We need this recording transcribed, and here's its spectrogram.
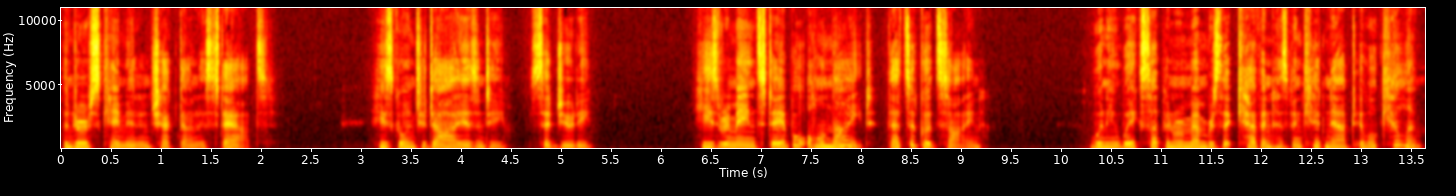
The nurse came in and checked on his stats. He's going to die, isn't he? said Judy. He's remained stable all night. That's a good sign. When he wakes up and remembers that Kevin has been kidnapped, it will kill him.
